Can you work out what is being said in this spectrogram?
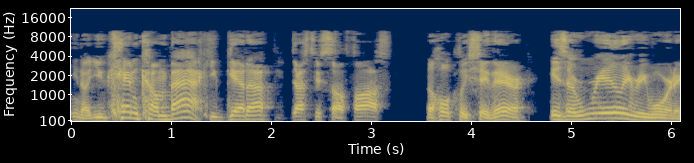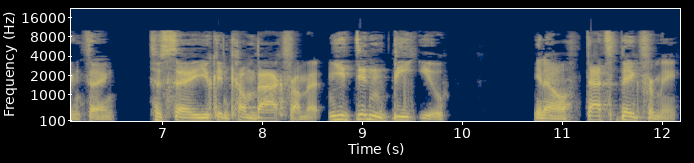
you know, you can come back. You get up, you dust yourself off. The whole cliche there is a really rewarding thing to say you can come back from it. You didn't beat you. You know, that's big for me.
